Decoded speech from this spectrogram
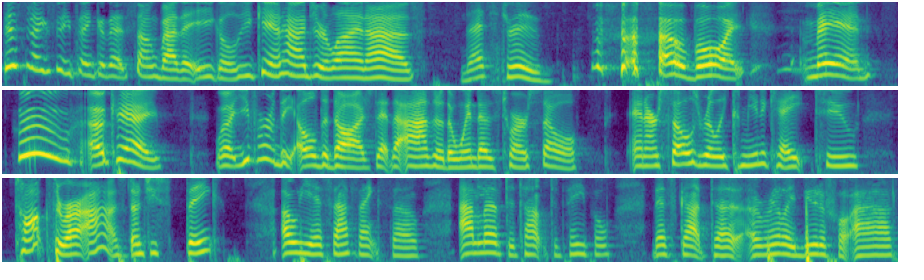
This makes me think of that song by the Eagles. You can't hide your lying eyes. That's true. oh boy, man, whoo. Okay, well, you've heard the old adage that the eyes are the windows to our soul, and our souls really communicate to talk through our eyes. Don't you think? Oh yes, I think so. I love to talk to people that's got uh, a really beautiful eyes,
